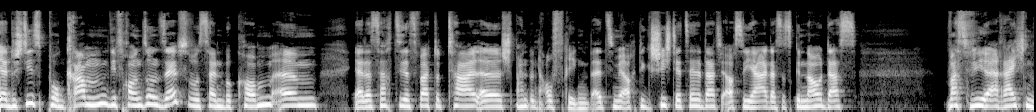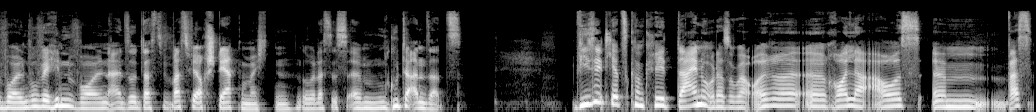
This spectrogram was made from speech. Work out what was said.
ja durch dieses Programm die Frauen so ein Selbstbewusstsein bekommen. Ähm, ja, das sagt sie, das war total äh, spannend und aufregend. Als sie mir auch die Geschichte erzählte, dachte ich auch so, ja, das ist genau das, was wir erreichen wollen, wo wir hinwollen, also das, was wir auch stärken möchten. So, das ist ähm, ein guter Ansatz. Wie sieht jetzt konkret deine oder sogar eure äh, Rolle aus? Ähm, was,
